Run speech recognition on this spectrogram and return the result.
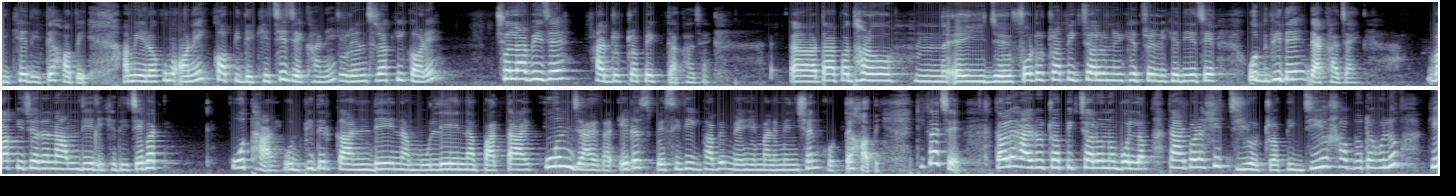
লিখে দিতে হবে। আমি এরকম অনেক কপি দেখেছি যেখানে স্টুডেন্টসরা কি করে? ছোলা বীজে হাইড্রোট্রপিক দেখা যায়। তারপর ধরো এই যে ফোটোট্রপিক চলনের ক্ষেত্রে লিখে দিয়েছে, উদ্ভিদে দেখা যায়। বা কিছু একটা নাম দিয়ে লিখে দিয়েছে। এবার কোথায়? উদ্ভিদের কাণ্ডে না মূলে না পাতায়? কোন জায়গায়? এটা স্পেসিফিকভাবে মানে মেনশন করতে হবে। ঠিক আছে? তাহলে হাইড্রোট্রপিক চলনও বললাম। তারপর আসি জিওট্রপিক জিও শব্দটা হলো কি?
